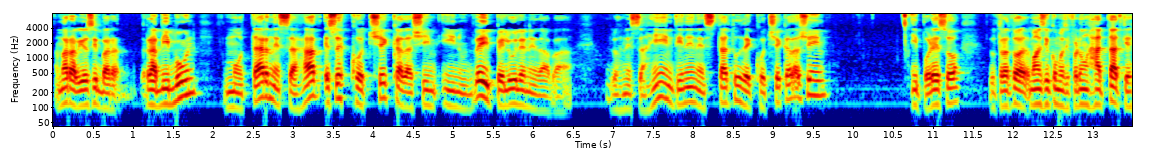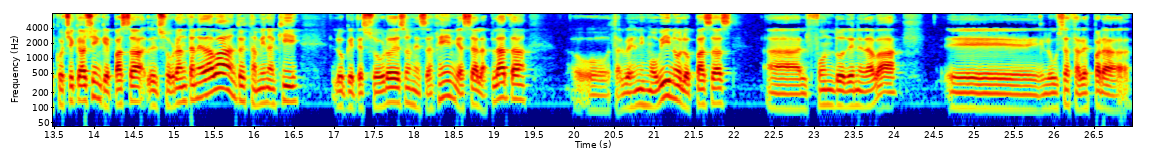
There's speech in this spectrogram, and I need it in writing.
Amarrabiosi rabibun Motar Nesahab, eso es Koche Kadashim Inun. Ve Pelule Nedaba. Los Nesahim tienen estatus de Koche Kadashim y por eso lo trato, vamos a decir como si fuera un Hatat, que es Koche Kadashim, que pasa el sobrante a Nedaba. Entonces también aquí lo que te sobró de esos Nesahim, ya sea la plata o tal vez el mismo vino, lo pasas al fondo de Nedaba. Eh, lo usas tal vez para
